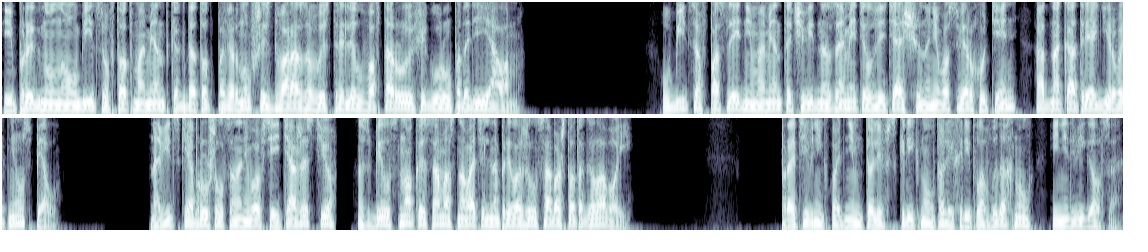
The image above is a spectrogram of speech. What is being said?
И прыгнул на убийцу в тот момент, когда тот, повернувшись, два раза выстрелил во вторую фигуру под одеялом. Убийца в последний момент, очевидно, заметил летящую на него сверху тень, однако отреагировать не успел. Новицкий обрушился на него всей тяжестью, сбил с ног и сам основательно приложился обо что-то головой. Противник под ним то ли вскрикнул, то ли хрипло выдохнул и не двигался.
